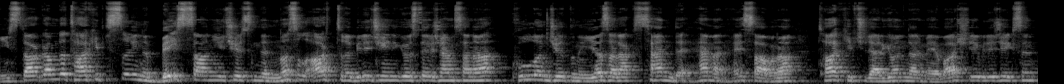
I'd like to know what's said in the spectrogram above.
Instagram'da takipçi sayını 5 saniye içerisinde nasıl arttırabileceğini göstereceğim sana. Kullanıcı adını yazarak sen de hemen hesabına takipçiler göndermeye başlayabileceksin.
